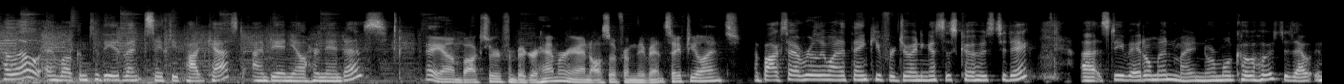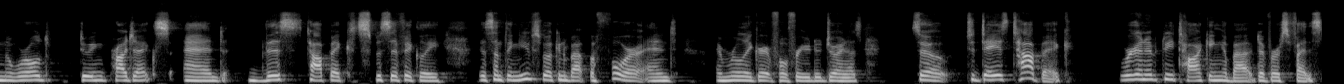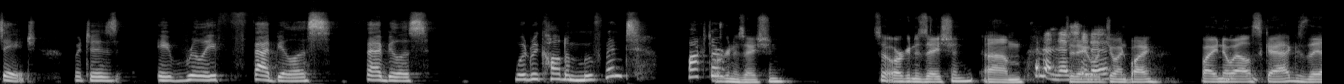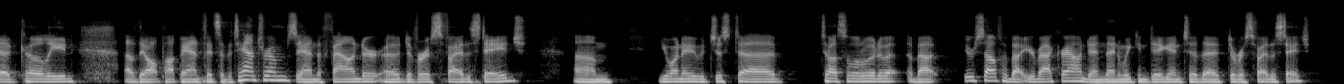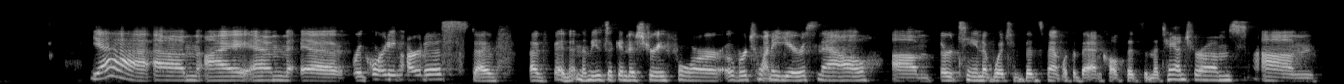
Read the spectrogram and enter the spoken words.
Hello, and welcome to the Event Safety Podcast. I'm Danielle Hernandez. Hey, I'm Boxer from Bigger Hammer and also from the Event Safety Alliance. And Boxer, I really want to thank you for joining us as co host today. Uh, Steve Adelman, my normal co host, is out in the world doing projects. And this topic specifically is something you've spoken about before. And I'm really grateful for you to join us. So, today's topic, we're going to be talking about Diversify the Stage, which is a really fabulous, fabulous, would we call it a movement, Boxer? Organization. So, organization. Um, today we're joined by by Noelle Scaggs, the co-lead of the alt pop band Fitz of the Tantrums and the founder of Diversify the Stage. Um, you want to just uh, tell us a little bit about, about yourself, about your background, and then we can dig into the Diversify the Stage. Yeah, um, I am a recording artist. I've I've been in the music industry for over 20 years now, um, 13 of which have been spent with a band called Fitz and the Tantrums. Um,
